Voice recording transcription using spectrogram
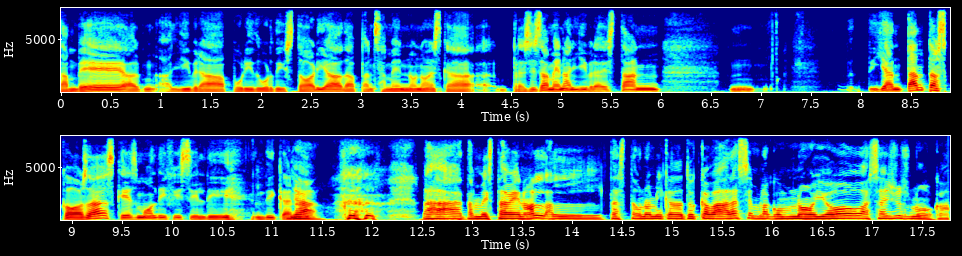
també, el, el llibre pur i dur d'història, de pensament, no, no, és que precisament el llibre és tan mm, hi ha tantes coses que és molt difícil dir, dir que no. Ja. ah, també està bé, no?, el, el tastar una mica de tot, que a vegades sembla com, no, jo assajos no, que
